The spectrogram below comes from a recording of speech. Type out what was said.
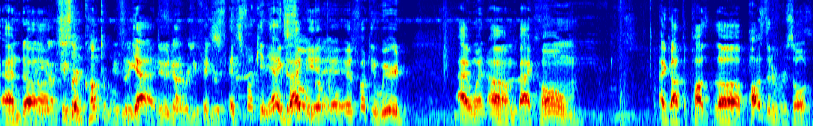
And uh, It's just finger- uncomfortable, you- dude. yeah, you dude, got really it's, fingers. it's fucking yeah, exactly. It, uncomfortable. it, it was fucking weird. I went um back home. I got the pos- the positive result,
